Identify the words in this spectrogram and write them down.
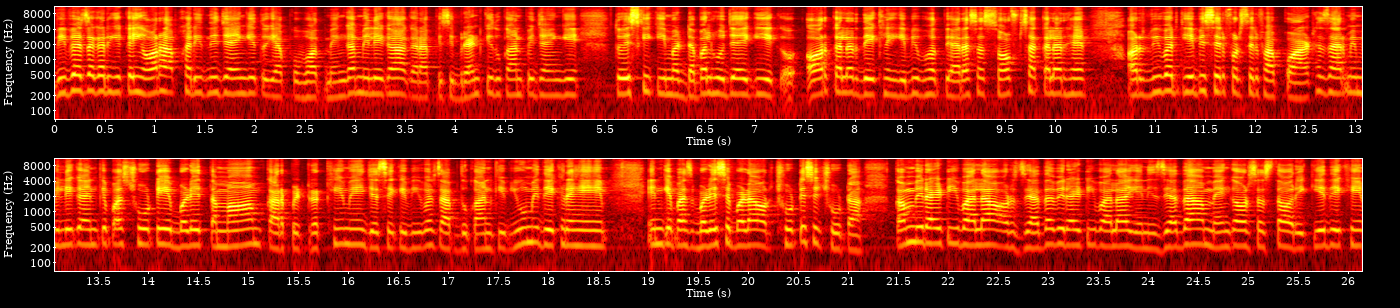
वीवर्स अगर ये कहीं और आप ख़रीदने जाएँगे तो ये आपको बहुत महँगा मिलेगा। अगर आप किसी ब्रांड की दुकान पर जाएँगे तो इसकी कीमत डबल हो जाएगी। एक और कलर देख लें, ये भी बहुत प्यारा सा सॉफ्ट सा कलर है। और वीवर ये भी सिर्फ़ और सिर्फ़ आपको आठ हज़ार में मिलेगा। इनके पास छोटे, बड़े, तमाम कारपेट रखे हुए हैं, जैसे कि वीवर्स आप दुकान के व्यू में देख रहे हैं। इनके पास बड़े से बड़ा और छोटे से छोटा, कम वेराइटी वाला और ज़्यादा वेराइटी वाला, यानी ज़्यादा महँगा और सस्ता और एक ये देखें,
